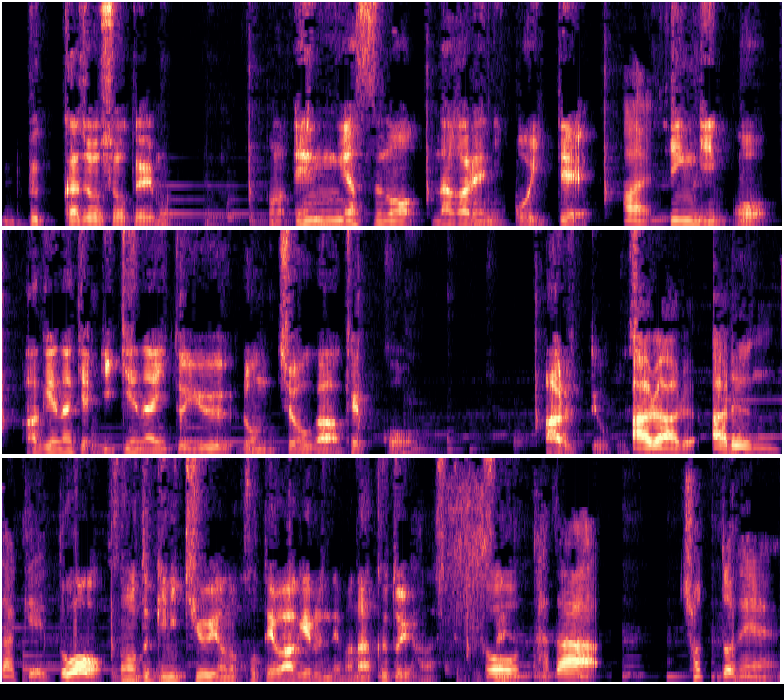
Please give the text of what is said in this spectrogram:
物価上昇というよりも、この円安の流れにおいて、はい。賃金を上げなきゃいけないという論調が結構あるってことですね。あるある。あるんだけど、その時に給与の固定を上げるんではなくという話ってことですね。そう、ただ、ちょっとね、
